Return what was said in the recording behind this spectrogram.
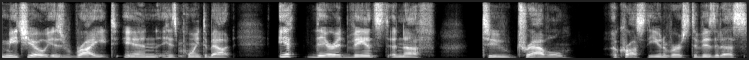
Michio is right in his point about if they're advanced enough to travel across the universe to visit us,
